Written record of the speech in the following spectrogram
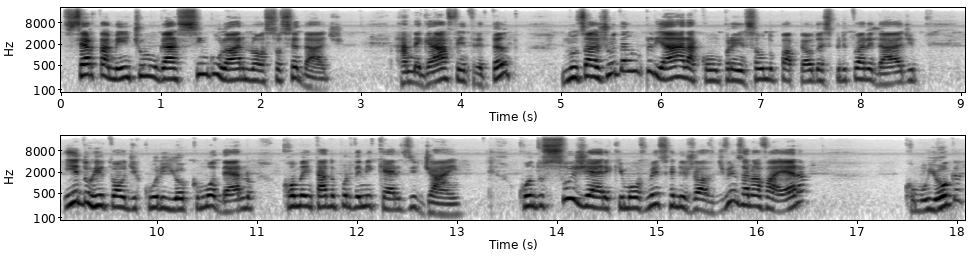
certamente um lugar singular em nossa sociedade. Hanegraaff, entretanto, nos ajuda a ampliar a compreensão do papel da espiritualidade e do ritual de cura yoga moderno comentado por Demichelis e Jain. quando sugere que movimentos religiosos divinos da nova era, como o yoga,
